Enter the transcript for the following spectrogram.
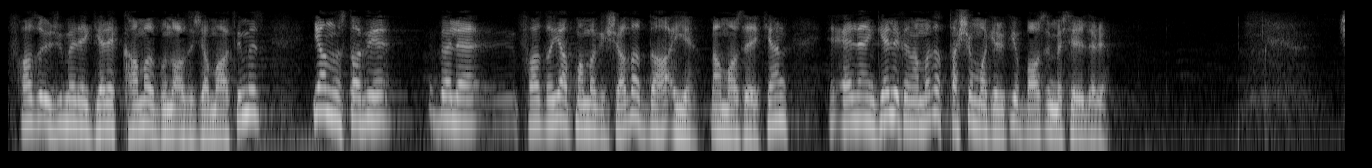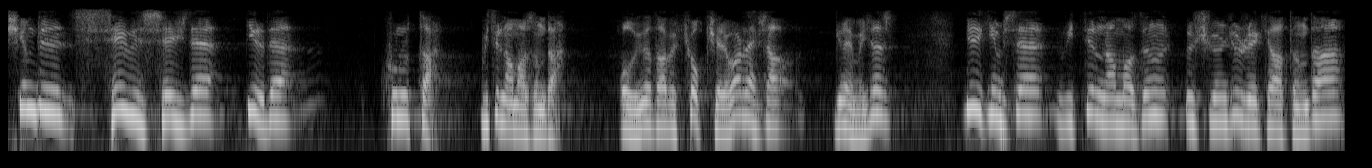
fazla üzülmeye gerek kalmaz bunu adı cemaatimiz. Yalnız tabi böyle fazla yapmamak inşallah daha iyi namazdayken. E, elden gelirken namazda taşınma gerekiyor bazı meseleleri. Şimdi sev secde bir de kunutta, bitir namazında oluyor. Tabi çok şey var da hepsine giremeyeceğiz. Bir kimse vitir namazının üçüncü rekatında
